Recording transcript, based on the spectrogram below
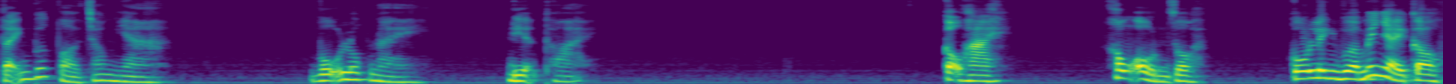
tễnh bước vào trong nhà. Vũ lúc này, điện thoại. Cậu hai, không ổn rồi. Cô Linh vừa mới nhảy cầu.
